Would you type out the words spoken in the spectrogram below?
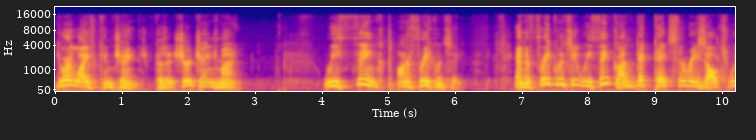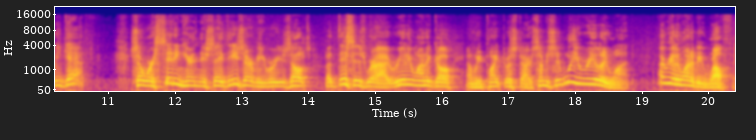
your life can change because it sure changed mine. We think on a frequency, and the frequency we think on dictates the results we get. So we're sitting here and they say, These are my results but this is where I really want to go, and we point to a star. Somebody said, What do you really want? I really want to be wealthy.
